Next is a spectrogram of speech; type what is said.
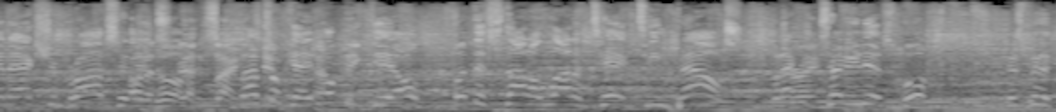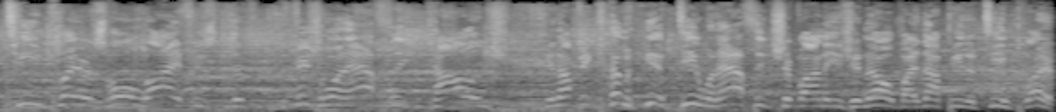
and Action Bronson Oh, and that's- Hook. sorry, That's okay, no big deal. But it's not a lot of tag team bouts. But I Right. can tell you this, Hook has been a team player his whole life. He's the Division One athlete in college. You're not becoming a D1 athlete, Schiavone, as you know, by not being a team player.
